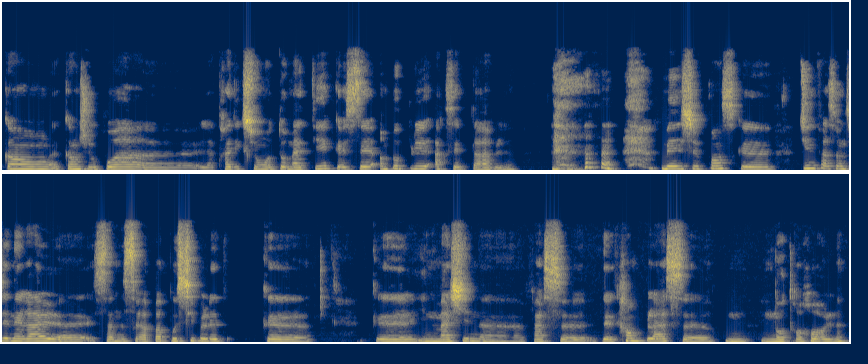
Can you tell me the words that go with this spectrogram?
quand, quand je vois euh, la traduction automatique, c'est un peu plus acceptable. Mais je pense que d'une façon générale, euh, ça ne sera pas possible que qu'une machine euh, fasse euh, de remplace euh, notre rôle.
